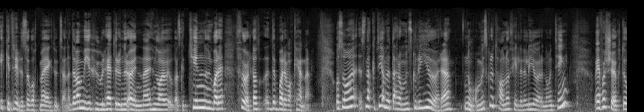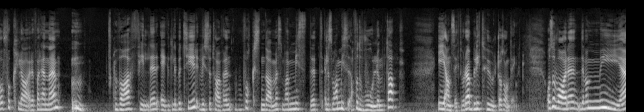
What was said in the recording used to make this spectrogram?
ikke trivdes så godt med eget utseende. Det var mye hulheter under øynene, hun var ganske tynn. Hun bare følte at det bare var ikke henne. Og så snakket vi om dette her om hun skulle gjøre noe, om hun skulle ta noe filler eller gjøre noen ting. Og jeg forsøkte å forklare for henne hva filler egentlig betyr hvis du tar for en voksen dame som har mistet, som har, mistet, har fått volumtap i ansiktet, hvor det har blitt hult og sånne ting. Og så var det, det var mye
